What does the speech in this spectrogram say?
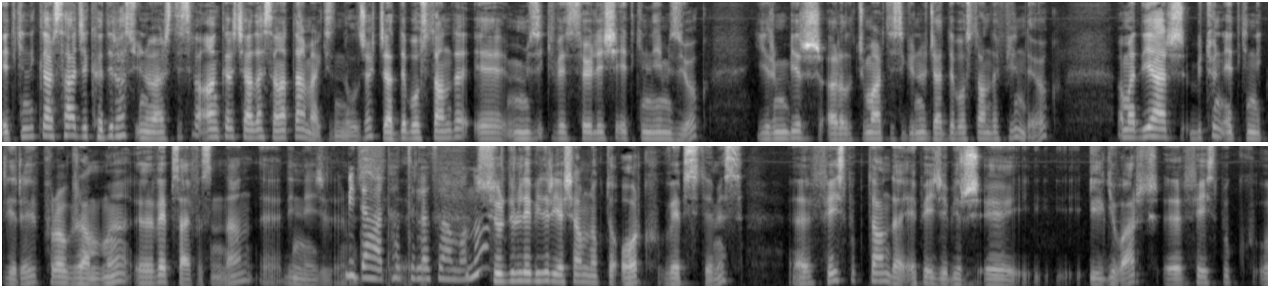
etkinlikler sadece Kadir Has Üniversitesi ve Ankara Çağdaş Sanatlar Merkezi'nde olacak. Caddebostan'da e, müzik ve söyleşi etkinliğimiz yok. 21 Aralık Cumartesi günü Caddebostan'da film de yok. Ama diğer bütün etkinlikleri, programı e, web sayfasından e, dinleyicilerimiz... Bir daha hatırlatalım onu. Sürdürülebiliryaşam.org web sitemiz. E, Facebook'tan da epeyce bir e, ilgi var. E, Facebook... E,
